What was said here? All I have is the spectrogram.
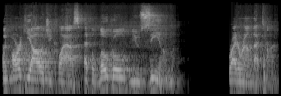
an archaeology class at the local museum right around that time.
